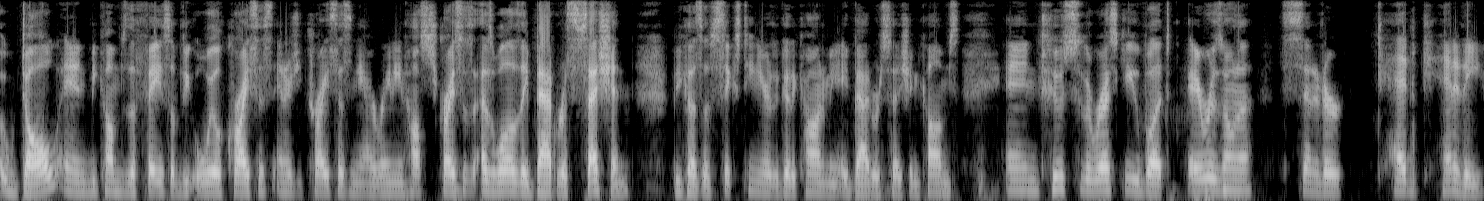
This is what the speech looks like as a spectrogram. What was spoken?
Udall and becomes the face of the oil crisis, energy crisis, and the Iranian hostage crisis, as well as a bad recession. Because of 16 years of good economy, a bad recession comes. And who's to the rescue but Arizona Senator Ted Kennedy?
